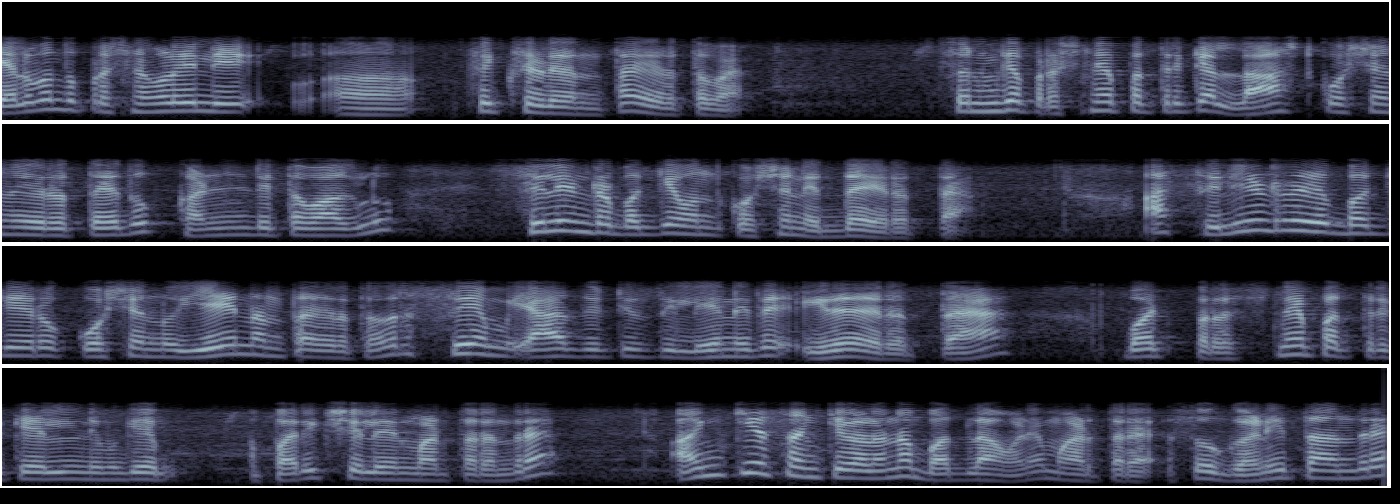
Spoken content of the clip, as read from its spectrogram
ಕೆಲವೊಂದು ಪ್ರಶ್ನೆಗಳು ಇಲ್ಲಿ ಫಿಕ್ಸ್ಡ್ ಅಂತ ಇರ್ತವೆ. ಸೊ ನಿಮಗೆ ಪ್ರಶ್ನೆ ಪತ್ರಿಕೆ ಲಾಸ್ಟ್ ಕ್ವಶನ್ ಇರುತ್ತೆ, ಇದು ಖಂಡಿತವಾಗ್ಲೂ ಸಿಲಿಂಡರ್ ಬಗ್ಗೆ ಒಂದು ಕ್ವಶನ್ ಇದ್ದೇ ಇರುತ್ತೆ. ಆ ಸಿಲಿಂಡರ್ ಬಗ್ಗೆ ಇರೋ ಕ್ವಶನ್ ಏನಂತ ಇರುತ್ತೆ ಅಂದರೆ ಸೇಮ್ ಯಾಸ್ ಇಟ್ ಈಸ್ ಇಲ್ಲಿ ಏನಿದೆ, ಇದೇ ಇರುತ್ತೆ. ಬಟ್ ಪ್ರಶ್ನೆ ಪತ್ರಿಕೆಯಲ್ಲಿ ನಿಮಗೆ ಪರೀಕ್ಷೆಯಲ್ಲಿ ಏನು ಮಾಡ್ತಾರೆ ಅಂದರೆ ಅಂಕಿ ಸಂಖ್ಯೆಗಳನ್ನು ಬದಲಾವಣೆ ಮಾಡ್ತಾರೆ. ಸೊ ಗಣಿತ ಅಂದರೆ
